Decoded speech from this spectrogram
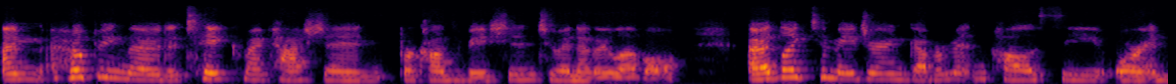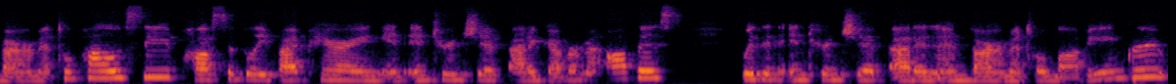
I'm hoping, though, to take my passion for conservation to another level. I would like to major in government and policy or environmental policy, possibly by pairing an internship at a government office with an internship at an environmental lobbying group.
